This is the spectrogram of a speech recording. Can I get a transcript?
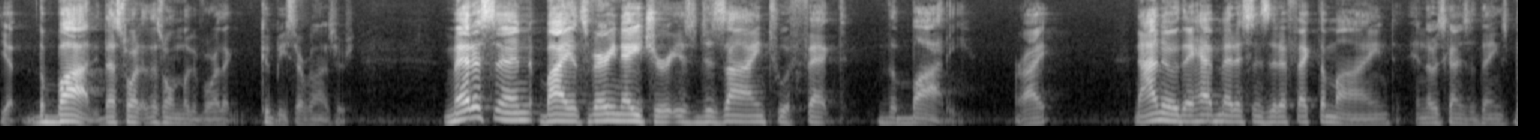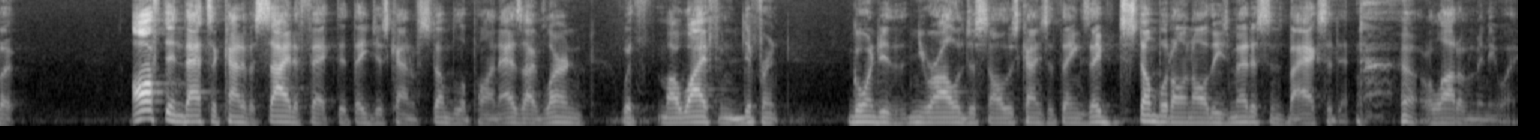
Yep, the body. That's what, that's what I'm looking for. That could be several answers. Medicine, by its very nature, is designed to affect the body, right? Now, I know they have medicines that affect the mind and those kinds of things, but often that's a kind of a side effect that they just kind of stumble upon. As I've learned with my wife and different going to the neurologist and all those kinds of things, they've stumbled on all these medicines by accident, a lot of them anyway.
